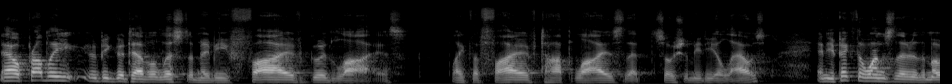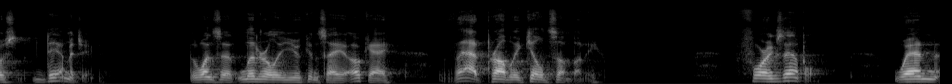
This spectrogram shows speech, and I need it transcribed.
Now, probably it would be good to have a list of maybe five good lies, like the five top lies that social media allows. And you pick the ones that are the most damaging, the ones that literally you can say, okay, that probably killed somebody. For example, when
